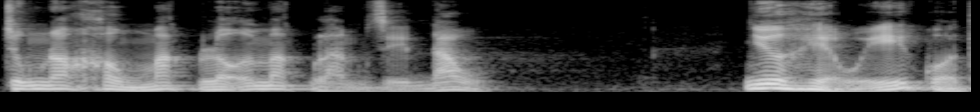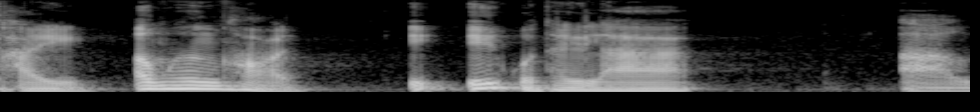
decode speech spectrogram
chúng nó không mắc lỗi mắc làm gì đâu. Như hiểu ý của thầy, ông Hưng hỏi. Ý, ý của thầy là... Ờ,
